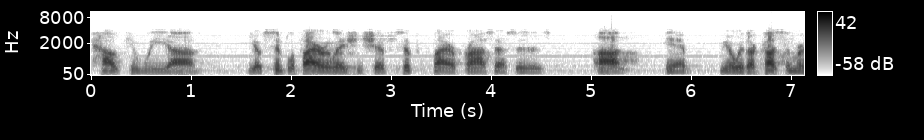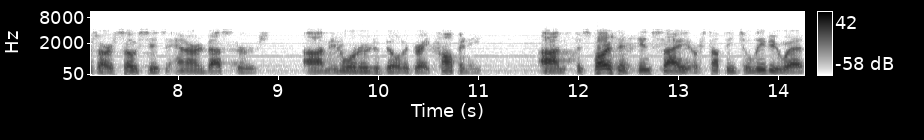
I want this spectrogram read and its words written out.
how can we, uh, you know, simplify our relationships, simplify our processes, um, and, you know, with our customers, our associates, and our investors, um, in order to build a great company. Um, as far as an insight or something to leave you with,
